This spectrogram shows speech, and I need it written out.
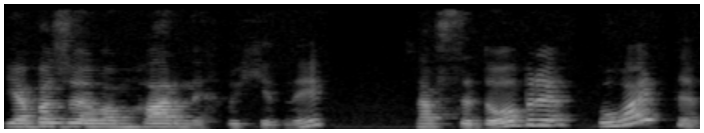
Я бажаю вам гарних вихідних. На все добре, бувайте!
